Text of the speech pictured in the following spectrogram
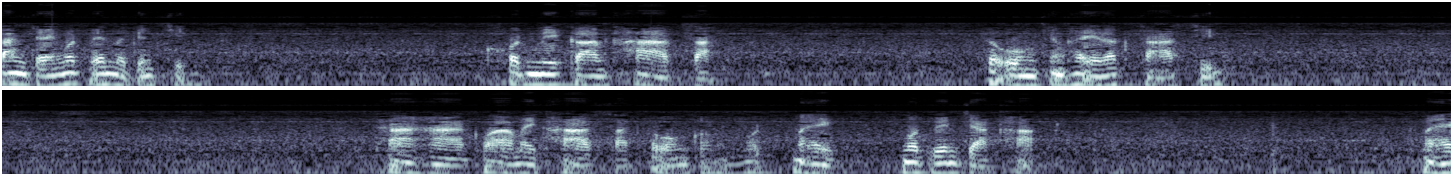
ตั้งใจงดเว้นไม่เป็นศีล คนมีการฆ่าสัตว์พระองค์จึงให้รักษาศีลถ้าหากว่าไม่ฆ่าสัตว์พระองค์ก็งดไม่ให้งดเว้นจากฆ่าไม่ให้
